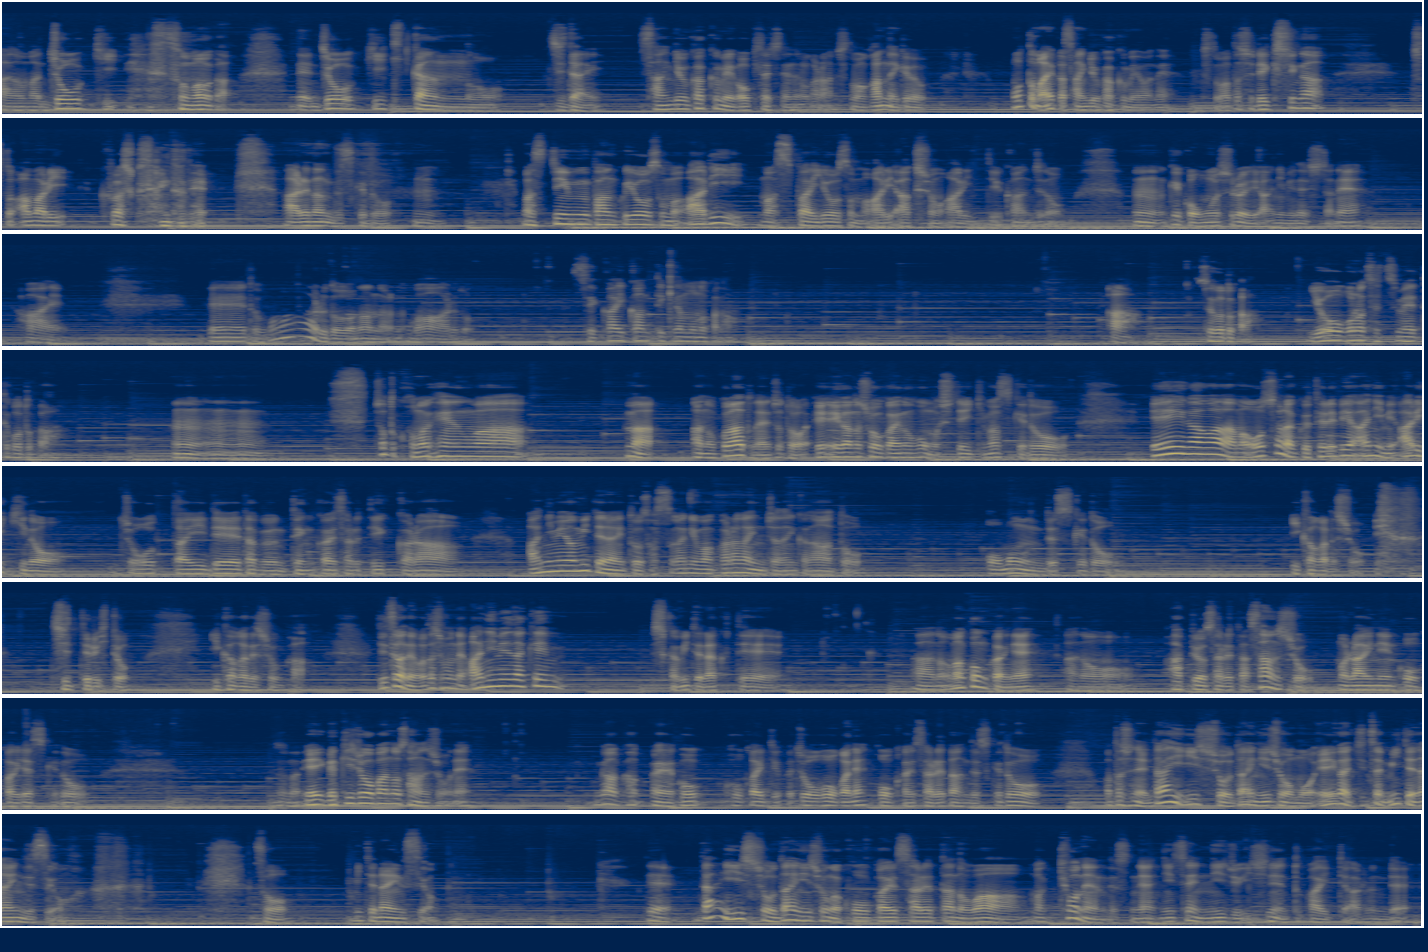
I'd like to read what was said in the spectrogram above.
あの、まあ、蒸気、そのままが、ね、蒸気機関の時代、産業革命が起きた時代なのかな。ちょっとわかんないけど、もっと前か産業革命はね、ちょっと私歴史がちょっとあまり詳しくないのであれなんですけど、うん。まあ、スチームパンク要素もあり、まあ、スパイ要素もあり、アクションありっていう感じの、うん、結構面白いアニメでしたね。はい。えーと、ワールドは何だろうワールド。世界観的なものかな？あ、そういうことか。用語の説明ってことか。うんうんうん。ちょっとこの辺は、まあ、あの、この後ね、ちょっと映画の紹介の方もしていきますけど、映画は、まあ、おそらくテレビアニメありきの状態で多分展開されていくから、アニメを見てないとさすがにわからないんじゃないかなと思うんですけど、いかがでしょう？知ってる人、いかがでしょうか？実はね、私もね、アニメだけしか見てなくて、あの、まあ、今回ね、あの、発表された3章、まあ、来年公開ですけど、そのえ劇場版の3章ね、がえー、公開っていうか情報がね、公開されたんですけど、私ね、第1章、第2章も映画実は見てないんですよ。そう。見てないんですよ。で、第1章、第2章が公開されたのは、まあ、去年ですね。2021年と書いてあるんで、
